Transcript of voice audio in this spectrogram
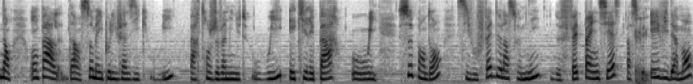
Non, on parle d'un sommeil polyphasique, oui, par tranche de 20 minutes, oui, et qui répare, oui. Cependant, si vous faites de l'insomnie, ne faites pas une sieste parce que, eh évidemment,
